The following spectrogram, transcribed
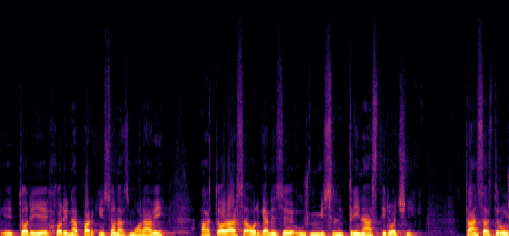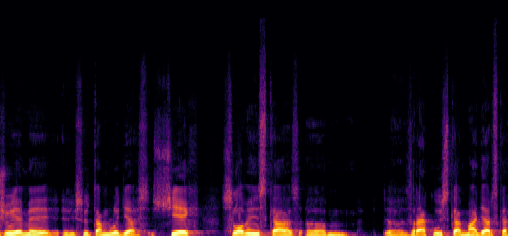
ktorý je chorý na Parkinsona z Moravy a ktorá sa organizuje už, myslím, 13. ročník. Tam sa združujeme, sú tam ľudia z Čiech, Slovenska, z, um, z Rakúska, Maďarska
